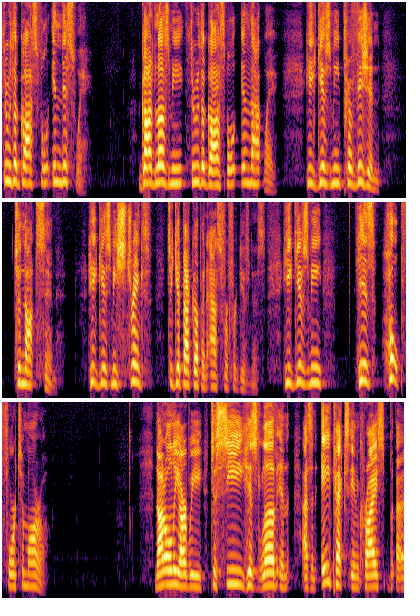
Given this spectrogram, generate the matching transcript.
through the gospel in this way. God loves me through the gospel in that way. He gives me provision to not sin. He gives me strength to get back up and ask for forgiveness. He gives me his hope for tomorrow. Not only are we to see his love in, as an apex in Christ, uh,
